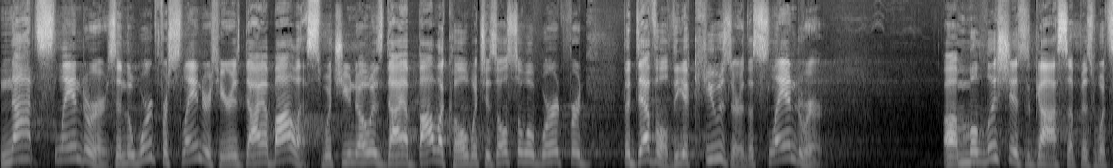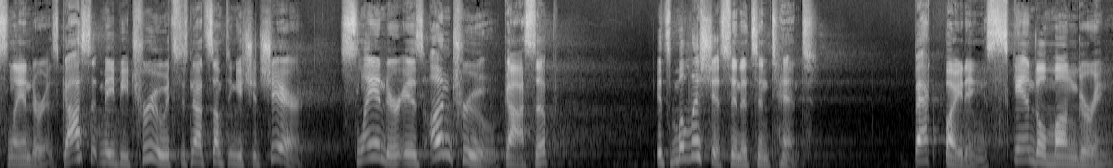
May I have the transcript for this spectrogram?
not slanderers. And the word for slanders here is diabolos, which you know is diabolical, which is also a word for the devil, the accuser, the slanderer. Uh, malicious gossip is what slander is. Gossip may be true, it's just not something you should share. Slander is untrue gossip, it's malicious in its intent. Backbiting, scandal mongering.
